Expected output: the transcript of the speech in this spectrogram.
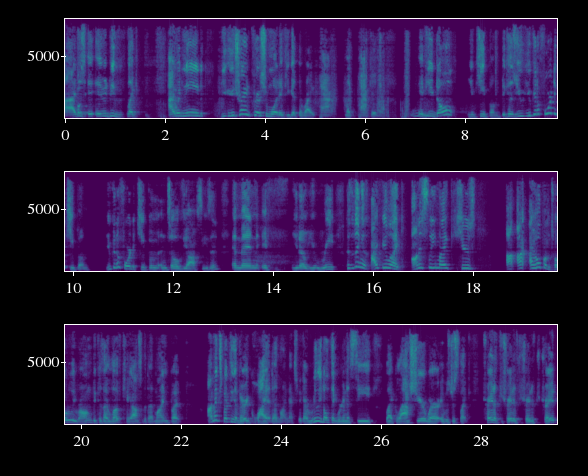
I just it, it would be like I would need you, you, trade Christian Wood if you get the right pack like package. If you don't, you keep him because you you can afford to keep him. You can afford to keep him until the off season, and then if you know you re because the thing is, I feel like honestly, Mike, here's I I hope I'm totally wrong because I love chaos at the deadline, but I'm expecting a very quiet deadline next week. I really don't think we're going to see like last year where it was just like trade after trade after trade after trade.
